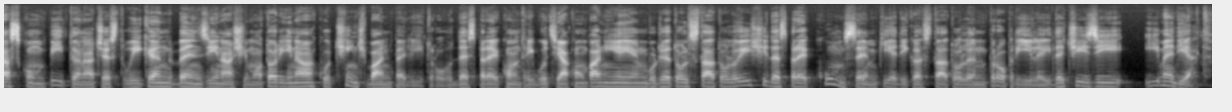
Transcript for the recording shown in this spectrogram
a scumpit în acest weekend benzina și motorina cu 5 bani pe litru. Despre contribuția companiei în bugetul statului și despre cum se împiedică statul în propriile decizii, imediat.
